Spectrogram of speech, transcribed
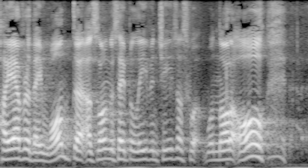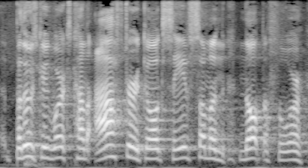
however they want uh, as long as they believe in Jesus? Well, not at all. But those good works come after God saves someone, not before.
